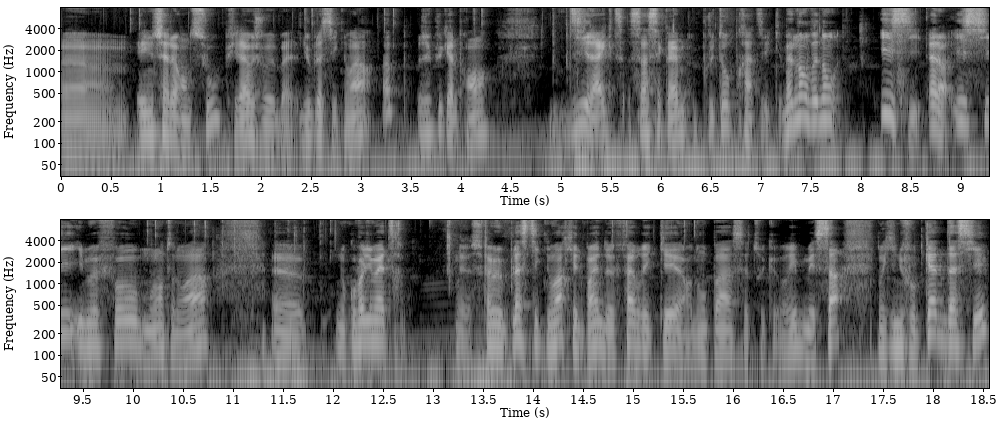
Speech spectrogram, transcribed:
et une chaleur en dessous, puis là je veux ben, du plastique noir, hop, j'ai plus qu'à le prendre, direct, ça c'est quand même plutôt pratique. Maintenant venons ici, alors ici il me faut mon entonnoir, donc on va lui mettre euh, ce fameux plastique noir qui nous permet de fabriquer, alors non pas ce truc horrible, mais ça. Donc il nous faut 4 d'acier.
